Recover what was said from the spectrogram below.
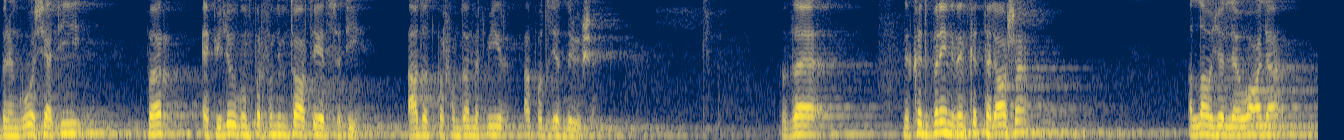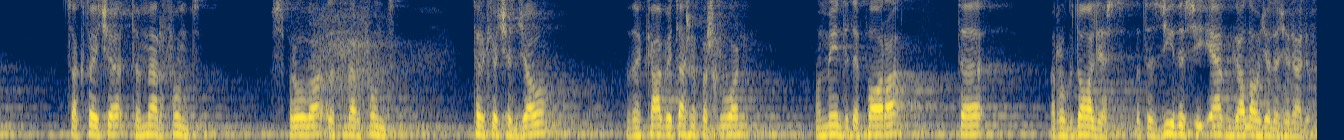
brengosja e tij për epilogun përfundimtar të jetës së tij. A do të përfundon me të mirë apo do të jetë ndryshe? Dhe në këtë brengë dhe në këtë telashe, Allahu Xhelle ue ala caktoi që të merr fund sprova dhe të merr fund tërë kjo që ngjau dhe Kabi tashmë përshkruan momentet e para të rrugdaljes dhe të zgjidhjes që erdh nga Allahu Xhelle Xhelaluhu.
